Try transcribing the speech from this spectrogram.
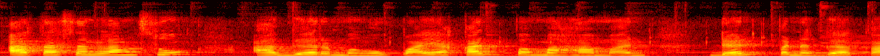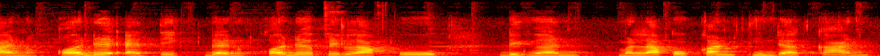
atasan langsung agar mengupayakan pemahaman dan penegakan kode etik dan kode perilaku dengan melakukan tindakan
